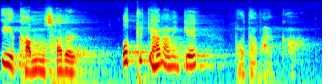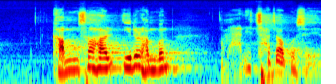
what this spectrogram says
이 감사를 어떻게 하나님께 보답할까? 감사할 일을 한번 많이 찾아보세요.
